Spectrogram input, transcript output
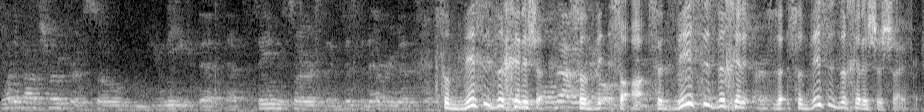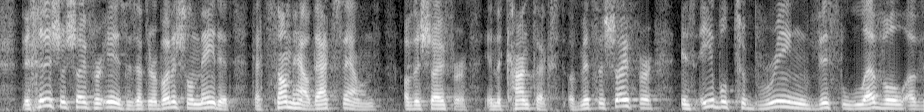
What about shofar is so unique that that same Hisayrus that exists in every mitzvah? So this is the chiddush. So was so uh, so this is the chiddush. So, so this is the chiddush of shofar. The chiddush of shofar is is that the Rabbanah Shalom made it that somehow that sound of the shofar in the context of mitzvah shofar is able to bring this level of,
